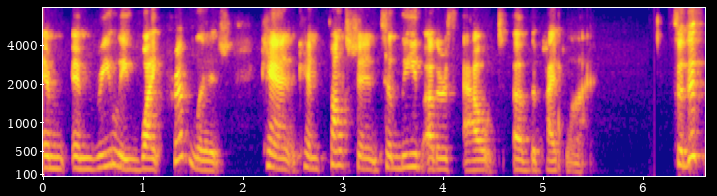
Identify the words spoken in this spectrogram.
and, and really white privilege can, can function to leave others out of the pipeline. So this,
